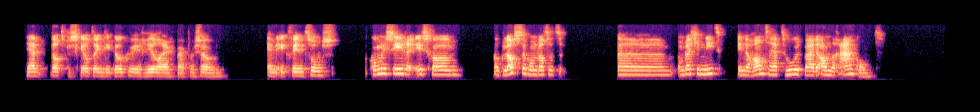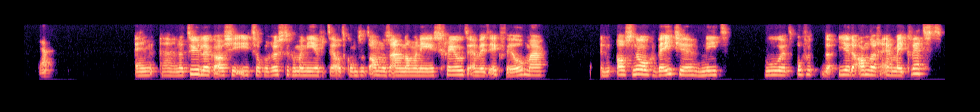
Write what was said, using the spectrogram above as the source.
Ja, dat verschilt denk ik ook weer heel erg per persoon. En ik vind soms communiceren is gewoon ook lastig omdat het uh, omdat je niet in de hand hebt hoe het bij de ander aankomt. En uh, natuurlijk, als je iets op een rustige manier vertelt, komt het anders aan dan wanneer je schreeuwt en weet ik veel. Maar alsnog weet je niet hoe het, of het de, je de ander ermee kwetst.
